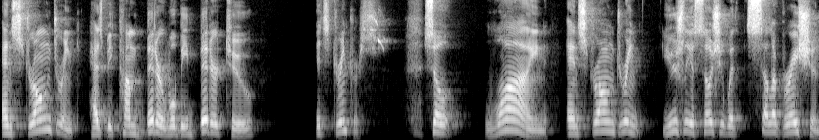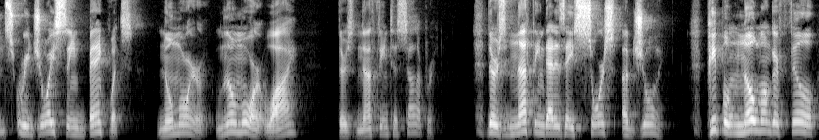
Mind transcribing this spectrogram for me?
And strong drink has become bitter, will be bitter to its drinkers. So, wine and strong drink usually associated with celebrations, rejoicing, banquets. No more, no more. Why? There's nothing to celebrate. There's nothing that is a source of joy. People no longer feel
